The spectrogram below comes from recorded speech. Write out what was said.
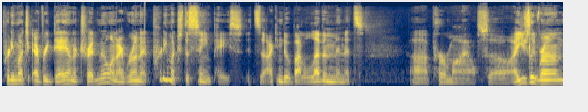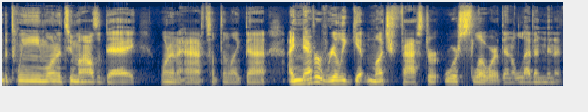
pretty much every day on a treadmill, and I run at pretty much the same pace. It's uh, I can do about 11 minutes uh, per mile. So I usually run between one and two miles a day, one and a half, something like that. I never really get much faster or slower than 11 minute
